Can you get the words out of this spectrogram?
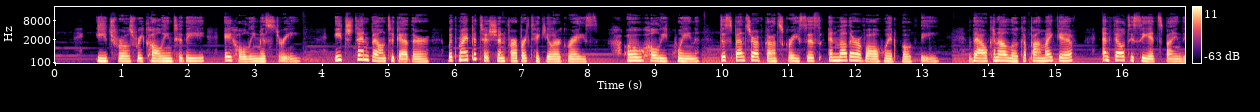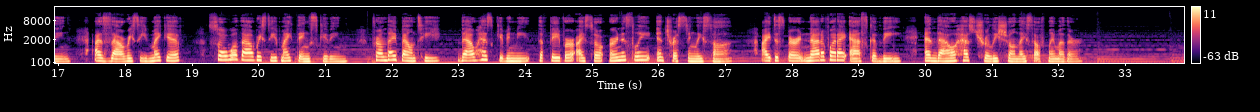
Each rose recalling to thee a holy mystery each ten bound together with my petition for a particular grace. O Holy Queen, dispenser of God's graces and mother of all who invoke thee, thou cannot look upon my gift and fail to see its binding. As thou receive my gift, so will thou receive my thanksgiving. From thy bounty, thou hast given me the favor I so earnestly and trustingly sought. I despair not of what I ask of thee, and thou hast truly shown thyself my mother.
